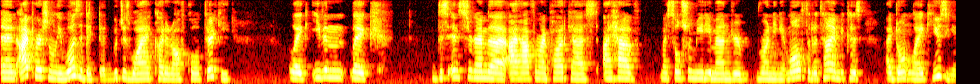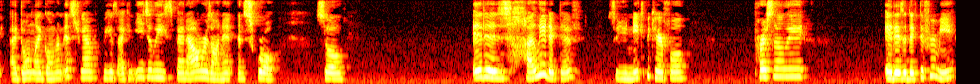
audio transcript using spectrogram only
And I personally was addicted, which is why I cut it off cold turkey. Like even like this Instagram that I have for my podcast, I have my social media manager running it most of the time because I don't like using it. I don't like going on Instagram because I can easily spend hours on it and scroll. So it is highly addictive, so you need to be careful. Personally, it is addictive for me.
